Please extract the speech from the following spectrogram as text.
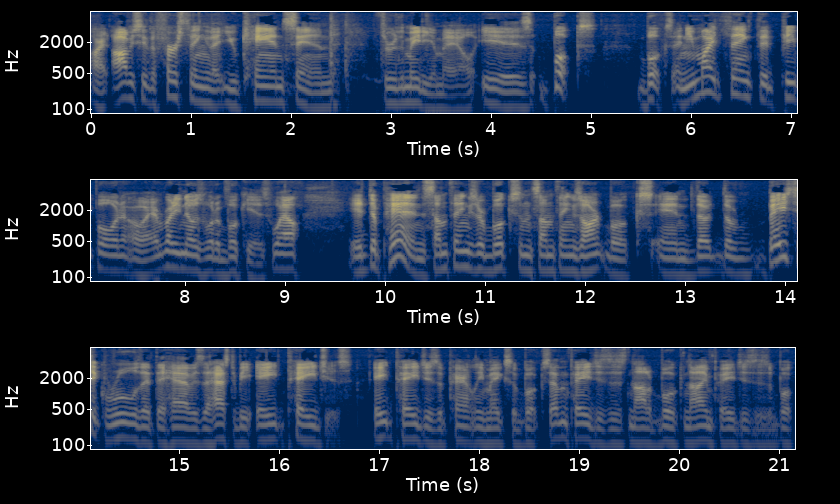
All right, obviously the first thing that you can send through the media mail is books. Books. And you might think that people, oh, everybody knows what a book is. Well, it depends. Some things are books and some things aren't books. And the, the basic rule that they have is it has to be eight pages. Eight pages apparently makes a book. Seven pages is not a book. Nine pages is a book.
